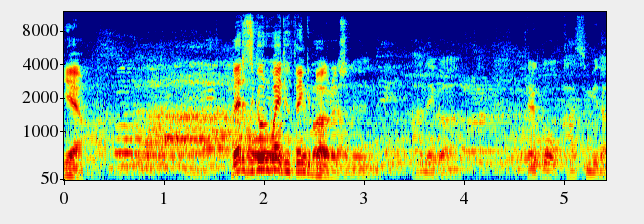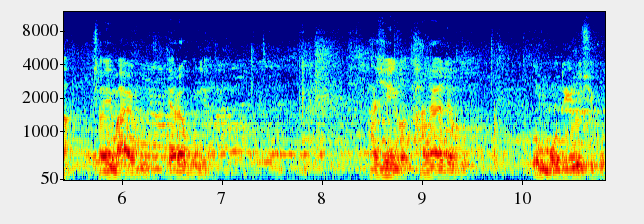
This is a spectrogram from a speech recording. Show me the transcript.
Yeah. That is a good way to think about it. 한 해가 될 것 같습니다. 저희 말고 여러분이요. 하시는 거 다 잘 되고 꿈 모두 이루시고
